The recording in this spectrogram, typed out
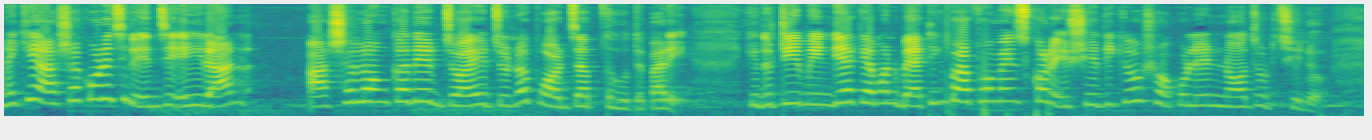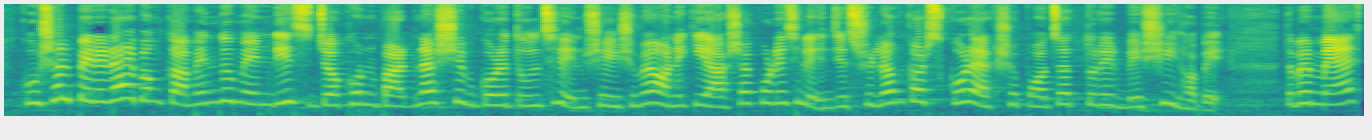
অনেকেই আশা করেছিলেন যে এই রান আশা লঙ্কাদের জয়ের জন্য পর্যাপ্ত হতে পারে। কিন্তু টিম ইন্ডিয়া কেমন ব্যাটিং পারফরমেন্স করে সেদিকেও সকলের নজর ছিল। কুশল পেরেরা এবং কামেন্দু মেন্ডিস যখন পার্টনারশিপ গড়ে তুলছিলেন, সেই সময় অনেকেই আশা করেছিলেন যে শ্রীলঙ্কার স্কোর একশো পঁচাত্তরের বেশিই হবে। তবে ম্যাচ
